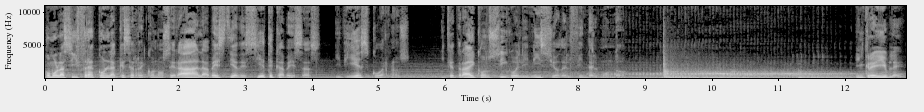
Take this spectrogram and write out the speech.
como la cifra con la que se reconocerá a la bestia de siete cabezas y diez cuernos, y que trae consigo el inicio del fin del mundo. ¿Increíble?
